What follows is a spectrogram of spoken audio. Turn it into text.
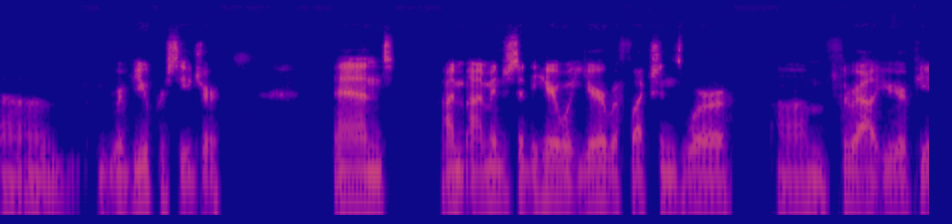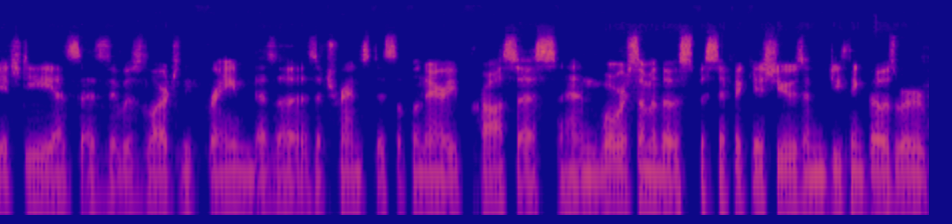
uh, review procedure and I'm, I'm interested to hear what your reflections were um, throughout your PhD as, as it was largely framed as a, as a transdisciplinary process. And what were some of those specific issues? And do you think those were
